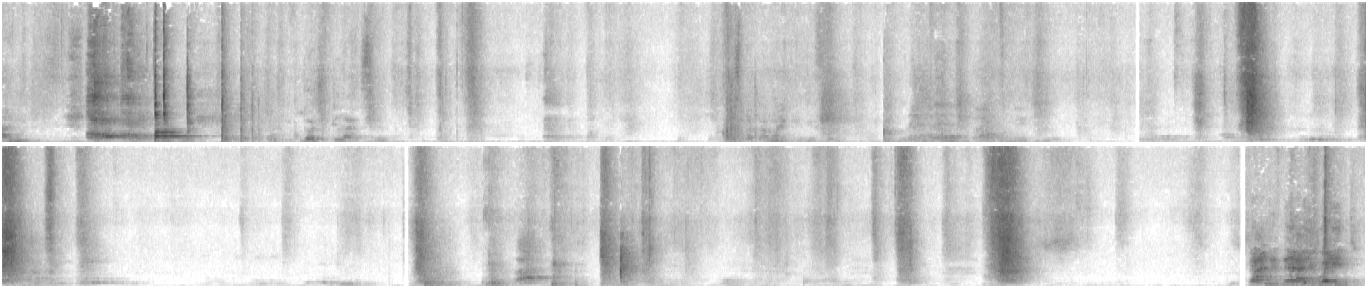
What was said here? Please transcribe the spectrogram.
Sani. Got glass. Stand there, you wait.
